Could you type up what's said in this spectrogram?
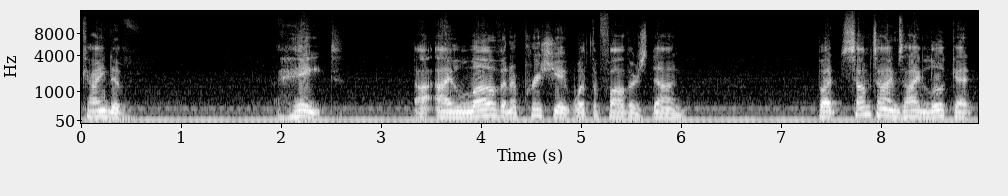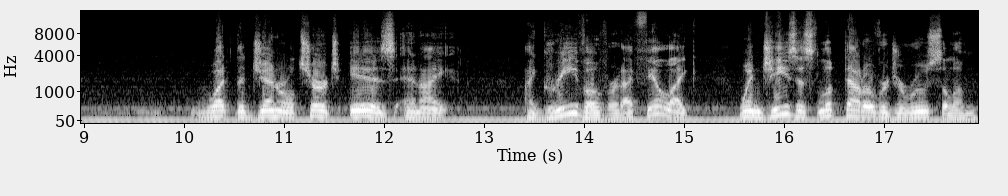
kind of hate I, I love and appreciate what the Father's done. But sometimes I look at what the general church is and I I grieve over it. I feel like when Jesus looked out over Jerusalem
